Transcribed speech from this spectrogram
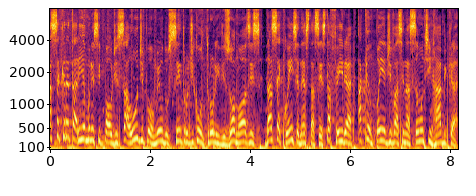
A Secretaria Municipal de Saúde, por meio do Centro de Controle de Zoonoses, dá sequência nesta sexta-feira à campanha de vacinação antirrábica.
